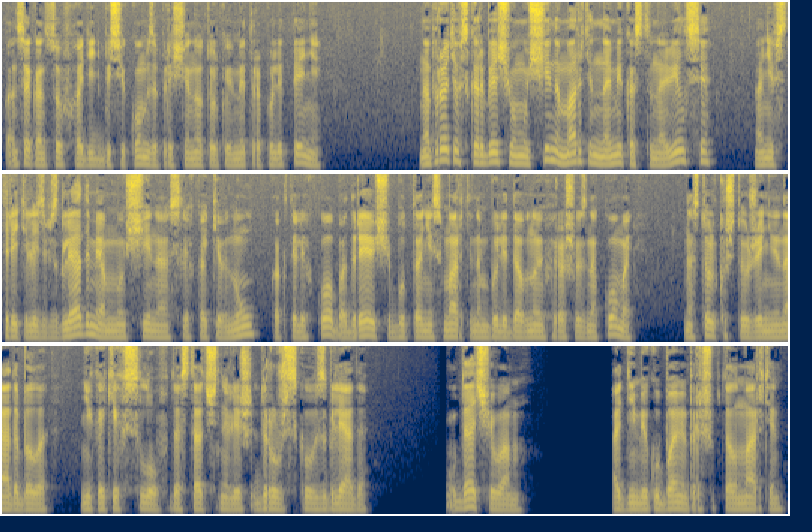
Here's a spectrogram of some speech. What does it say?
В конце концов, ходить босиком запрещено только в метрополитене. Напротив скорбящего мужчины Мартин на миг остановился — они встретились взглядами, а мужчина слегка кивнул, как-то легко, ободряюще, будто они с Мартином были давно и хорошо знакомы, настолько, что уже не надо было никаких слов, достаточно лишь дружеского взгляда. «Удачи вам», — одними губами прошептал Мартин.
